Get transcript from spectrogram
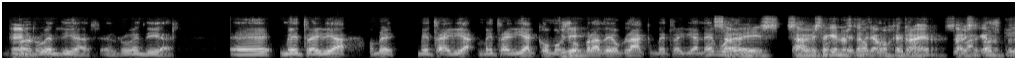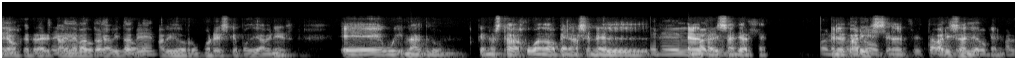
no, el Rubén Díaz, el Rubén Díaz. Eh, me traería, hombre, me traería, me traería como Oye, sombra de Oblak, me traería Neuer. ¿Sabéis, ¿sabéis a quién nos tendríamos que traer? ¿Sabéis a quién nos tendríamos que traer? Que ha habido, que ha habido, ha habido, rumores que podía venir. Eh, Wijnaldum, que no está jugando apenas en el, en el, en el Paris Saint Germain. Bueno, en el París, no, en el Paris Saint Germain.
